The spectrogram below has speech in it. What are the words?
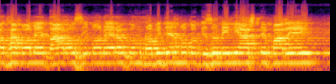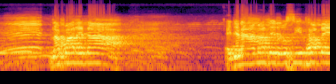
কথা বলে, তারও জীবনে এরকম নবীদের মতো কিছু নেমে আসতে পারে? না পারে না। এই আমাদের উচিত হবে,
